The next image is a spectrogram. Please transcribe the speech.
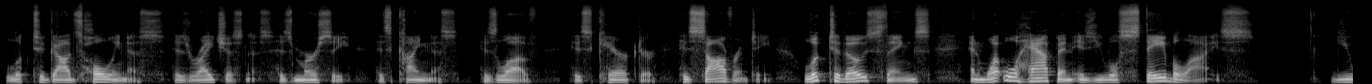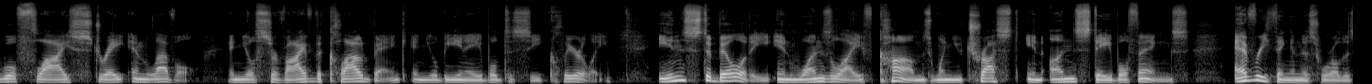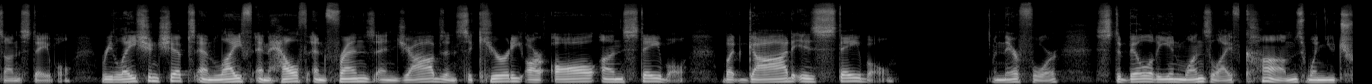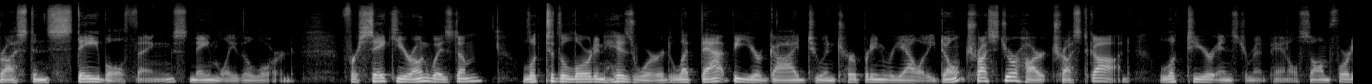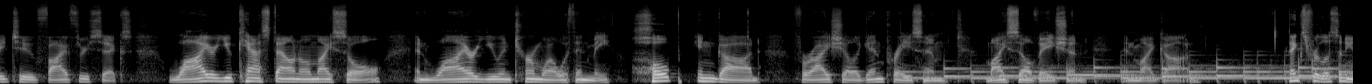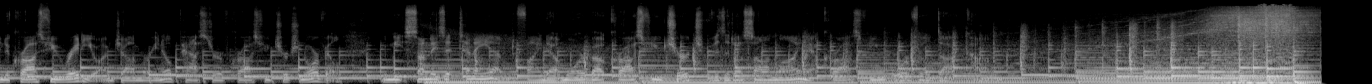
look to God's holiness, His righteousness, His mercy, His kindness, His love, His character, His sovereignty. Look to those things, and what will happen is you will stabilize. You will fly straight and level and you'll survive the cloud bank and you'll be enabled to see clearly. Instability in one's life comes when you trust in unstable things. Everything in this world is unstable. Relationships and life and health and friends and jobs and security are all unstable, but God is stable. And therefore, stability in one's life comes when you trust in stable things, namely the Lord. Forsake your own wisdom, look to the Lord in His word. Let that be your guide to interpreting reality. Don't trust your heart, trust God. Look to your instrument panel. Psalm 42, 5 through 6. Why are you cast down, O my soul? And why are you in turmoil within me? Hope in God, for I shall again praise Him, my salvation and my God. Thanks for listening to Crossview Radio. I'm John Marino, pastor of Crossview Church in Orrville. We meet Sundays at 10 a.m. To find out more about Crossview Church, visit us online at crossvieworville.com.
